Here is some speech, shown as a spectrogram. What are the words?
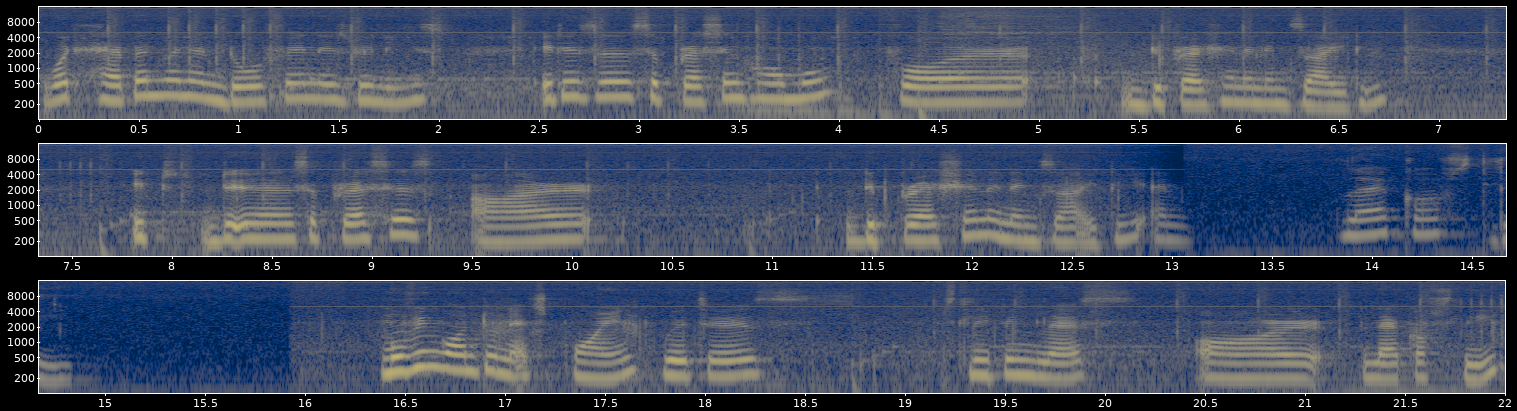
what happens when endorphin is released? It is a suppressing hormone for depression and anxiety. It uh, suppresses our depression and anxiety and lack of sleep moving on to next point which is sleeping less or lack of sleep.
